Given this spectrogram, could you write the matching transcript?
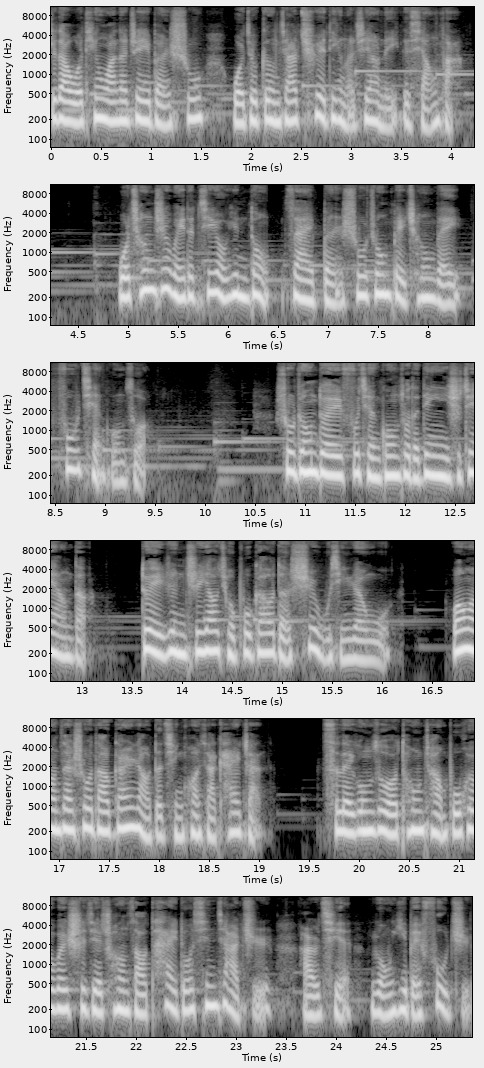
直到我听完了这一本书，我就更加确定了这样的一个想法。我称之为的肌肉运动，在本书中被称为肤浅工作。书中对肤浅工作的定义是这样的：对认知要求不高的事务性任务，往往在受到干扰的情况下开展。此类工作通常不会为世界创造太多新价值，而且容易被复制。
